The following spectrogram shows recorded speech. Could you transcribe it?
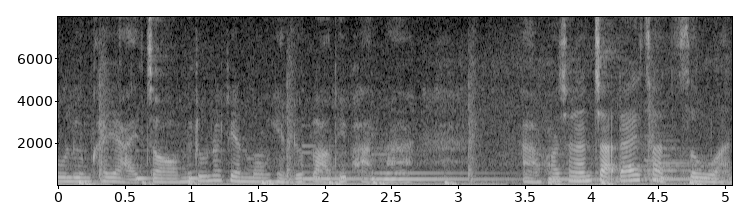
รูลืมขยายจอไม่รู้นักเรียนมองเห็นหรือเปล่าที่ผ่านมาอ่าเพราะฉะนั้นจะได้สัดส่วน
